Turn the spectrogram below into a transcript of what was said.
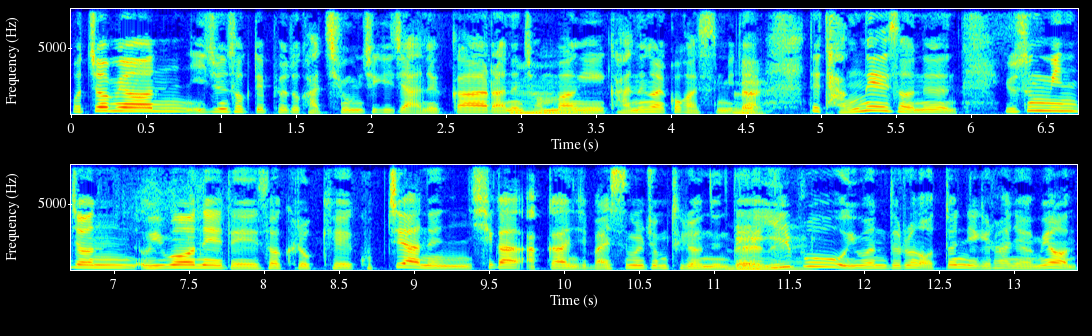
어쩌면 이준석 대표도 같이 움직이지 않을까라는 음. 전망이 가능할 것 같습니다. 네. 근데 당내에서 는 유승민 전 의원에 대해서 그렇게 곱지 않은 시간 아까 이제 말씀을 좀 드렸는데 네네. 일부 의원들은 어떤 얘기를 하냐면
